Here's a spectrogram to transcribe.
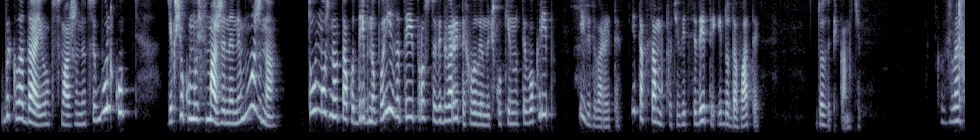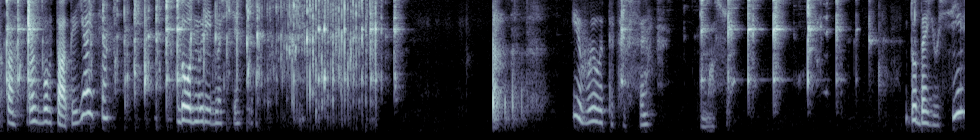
Викладаю обсмажену цибульку. Якщо комусь смажене не можна, то можна отак от дрібно порізати і просто відварити хвилиночку, кинути в окріп і відварити. І так само потім відсідити і додавати до запіканки. Злегка розбовтати яйця до однорідності. І вилити це все в масу. Додаю сіль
